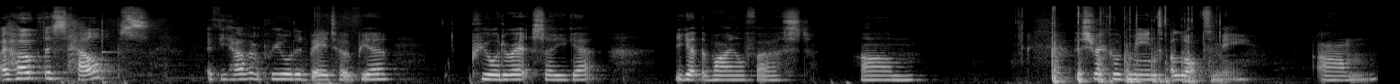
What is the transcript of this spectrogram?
I hope this helps. If you haven't pre-ordered Beatopia, pre-order it so you get, you get the vinyl first. Um, this record means a lot to me. Um,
